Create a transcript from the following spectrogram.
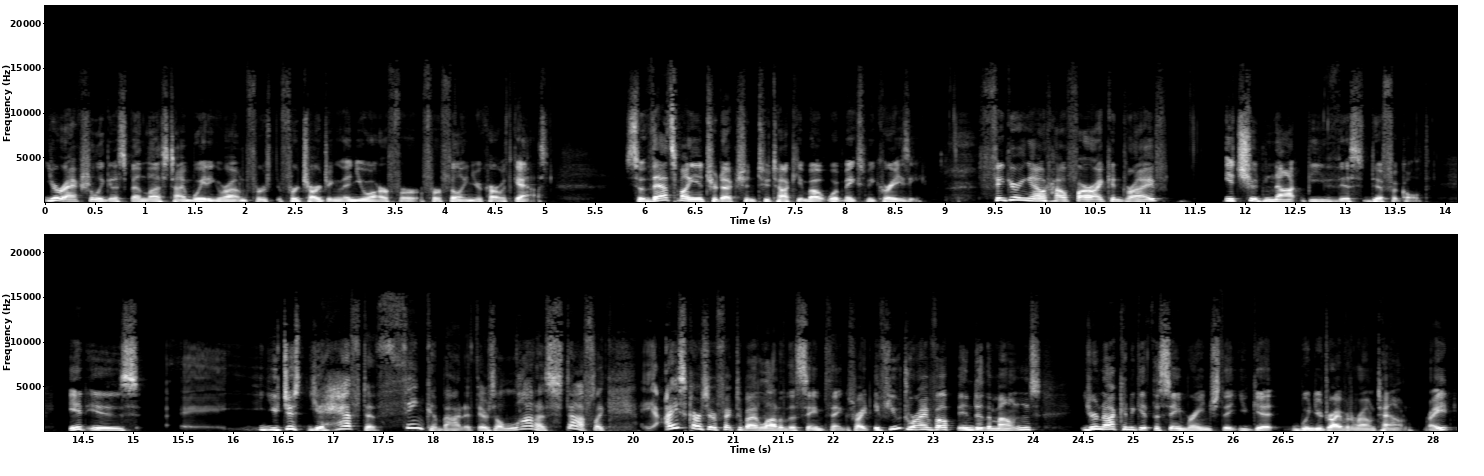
You're actually going to spend less time waiting around for for charging than you are for for filling your car with gas. So that's my introduction to talking about what makes me crazy. Figuring out how far I can drive, it should not be this difficult. It is eh, you just you have to think about it. There's a lot of stuff. Like ice cars are affected by a lot of the same things, right? If you drive up into the mountains, you're not going to get the same range that you get when you're driving around town, right?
